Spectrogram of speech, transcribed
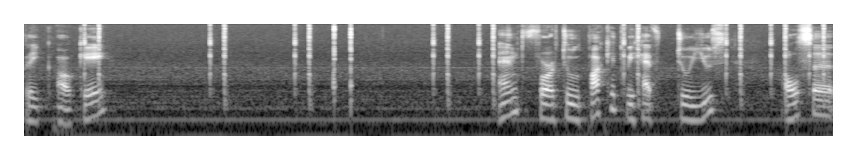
click OK. And for tool pocket we have to use also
